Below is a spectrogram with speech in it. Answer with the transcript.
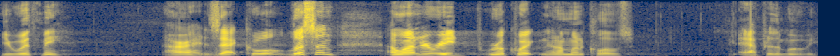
You with me? All right, is that cool? Listen, I wanted to read real quick, and then I'm going to close after the movie.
